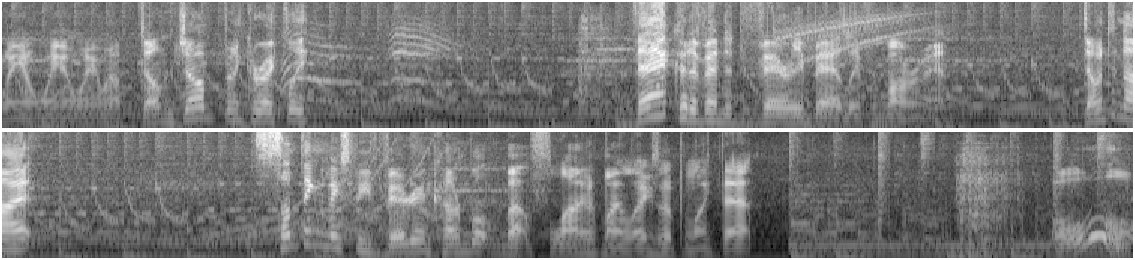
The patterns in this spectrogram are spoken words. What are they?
Wow, wow, wow. Don't jump incorrectly. That could have ended very badly for Bomberman. Don't deny it. Something makes me very uncomfortable about flying with my legs open like that. Oh!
